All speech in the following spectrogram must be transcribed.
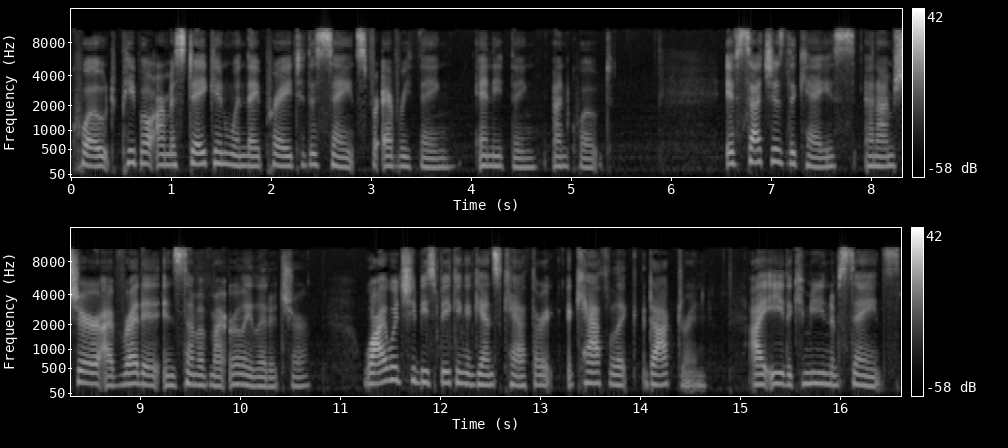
quote, people are mistaken when they pray to the saints for everything, anything, unquote. If such is the case, and I'm sure I've read it in some of my early literature, why would she be speaking against Catholic, Catholic doctrine, i.e., the communion of saints?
